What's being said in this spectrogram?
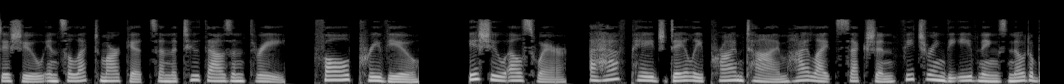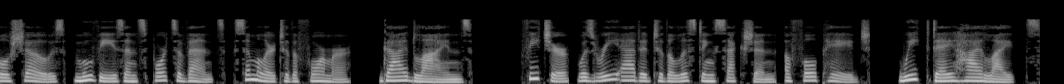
issue in select markets and the 2003 Fall Preview issue elsewhere. A half-page daily prime time highlights section featuring the evening's notable shows, movies and sports events, similar to the former Guidelines. Feature, was re-added to the listing section, a full-page weekday highlights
